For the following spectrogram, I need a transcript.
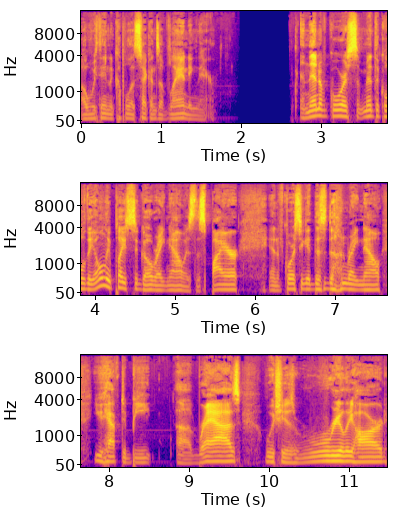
uh, within a couple of seconds of landing there. And then, of course, Mythical, the only place to go right now is the Spire. And of course, to get this done right now, you have to beat uh, Raz, which is really hard.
